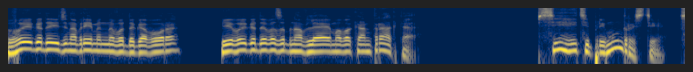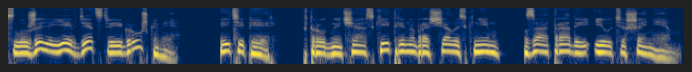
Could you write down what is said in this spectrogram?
выгода единовременного договора и выгоды возобновляемого контракта. Все эти премудрости служили ей в детстве игрушками, и теперь, в трудный час, Китрин обращалась к ним за отрадой и утешением.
